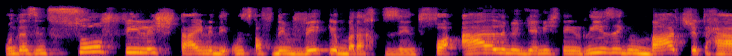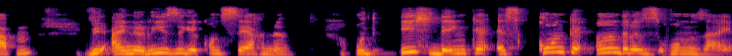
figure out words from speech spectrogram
Und da sind so viele Steine, die uns auf den Weg gebracht sind. Vor allem, wenn wir nicht den riesigen Budget haben, wie eine riesige Konzerne. Und ich denke, es konnte andersrum sein.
